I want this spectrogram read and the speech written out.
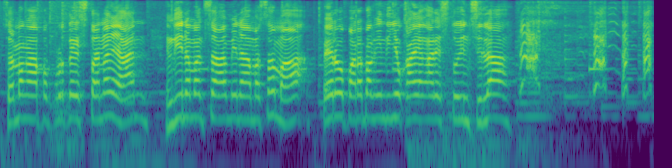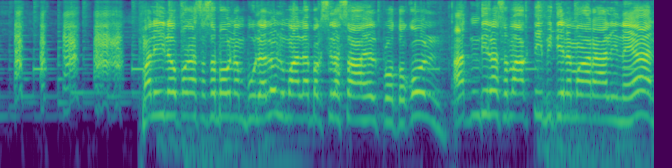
sa mga pagprotesta na yan, hindi naman sa amin na masama, pero para bang hindi nyo kayang arestuin sila. Malinaw pa nga sa sabaw ng bulalo, lumalabag sila sa health protocol. At hindi lang sa mga activity ng mga rally na yan.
